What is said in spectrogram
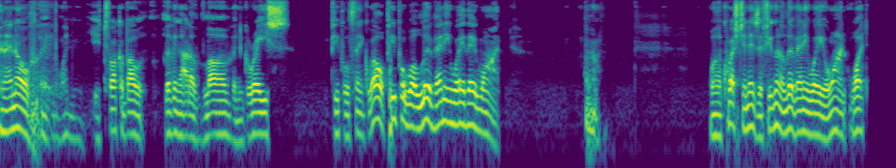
And I know uh, when you talk about living out of love and grace, people think, well, people will live any way they want. Well, the question is if you're going to live any way you want, what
